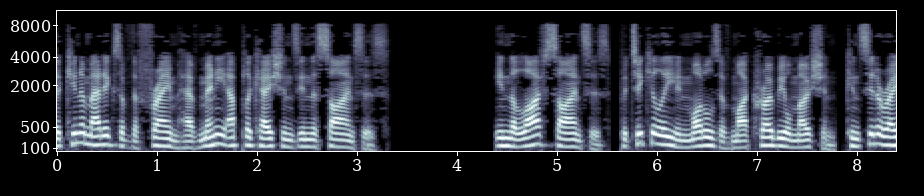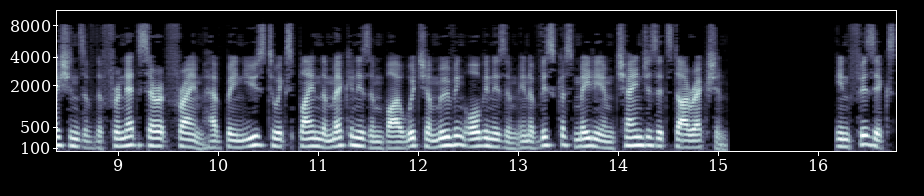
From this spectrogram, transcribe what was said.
The kinematics of the frame have many applications in the sciences. In the life sciences, particularly in models of microbial motion, considerations of the Frenet-Serret frame have been used to explain the mechanism by which a moving organism in a viscous medium changes its direction. In physics,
